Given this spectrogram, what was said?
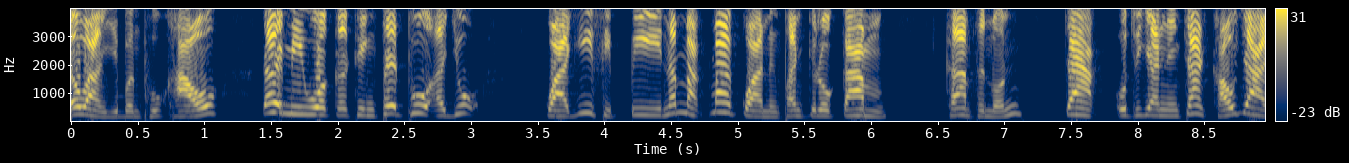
ระหว่างอยู่บนภูเขา ได้มีวัวกระทิงเพศผู้อายุ กว่า 20 ปี น้ำหนักมากกว่า 1,000 กิโลกรัม ข้ามถนนจากอุทยานแห่งชาติเขาใหญ่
